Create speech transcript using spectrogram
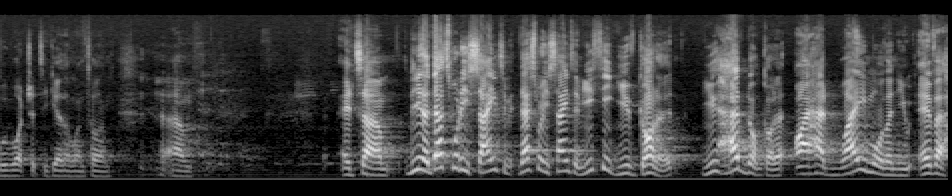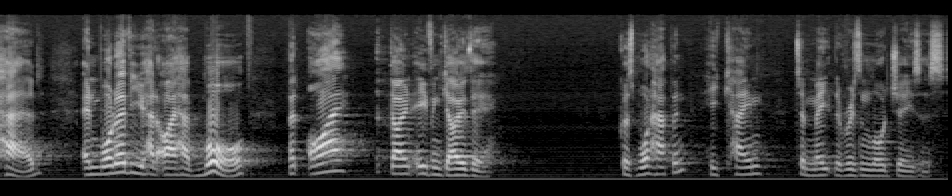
we'll watch it together one time. Um, it's, um, you know, that's what he's saying to me. That's what he's saying to him. You think you've got it. You have not got it. I had way more than you ever had. And whatever you had, I have more. But I don't even go there. Because what happened? He came to meet the risen Lord Jesus.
